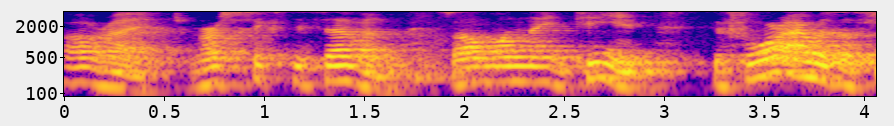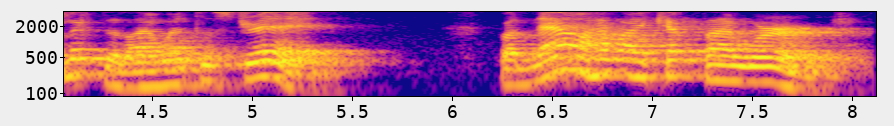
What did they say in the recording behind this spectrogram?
All right, verse 67, Psalm 119. Before I was afflicted, I went astray but now have I kept thy word.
